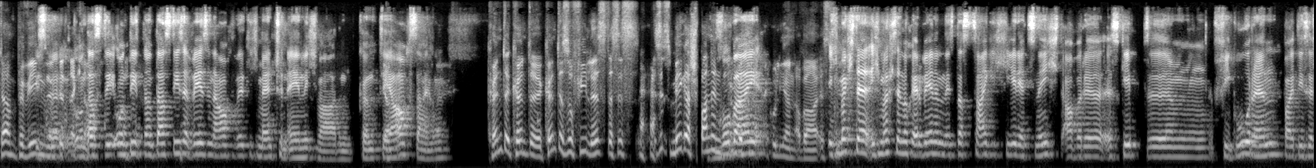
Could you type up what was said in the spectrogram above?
da bewegen wir uns Und dass die, und die, und dass diese Wesen auch wirklich menschenähnlich waren, könnte Ja. ja auch sein. oder? Könnte, könnte, könnte so vieles. Das ist, es ist mega spannend, Wobei, zu spekulieren, aber es Ich möchte, ich möchte noch erwähnen, das zeige ich hier jetzt nicht, aber äh, es gibt ähm, Figuren bei dieser,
